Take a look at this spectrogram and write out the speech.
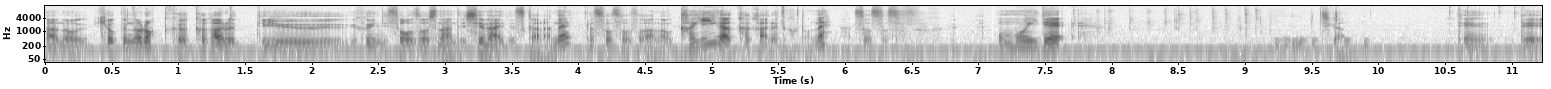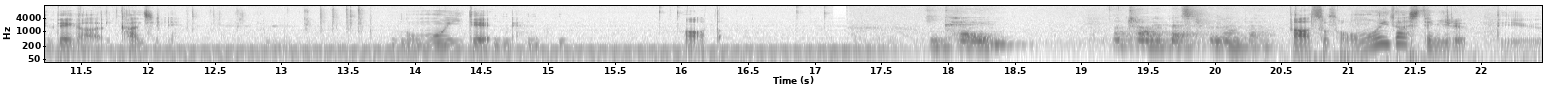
あの曲のロックがかかるっていう風に想像しなんてしてないですからね。そうそうそう。あの鍵がかかるってことね。そうそうそう。思い出。違う。点ででが漢字。思い出。ああった。Okay. I'll try my best to remember. あそうそう。思い出してみるっていう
